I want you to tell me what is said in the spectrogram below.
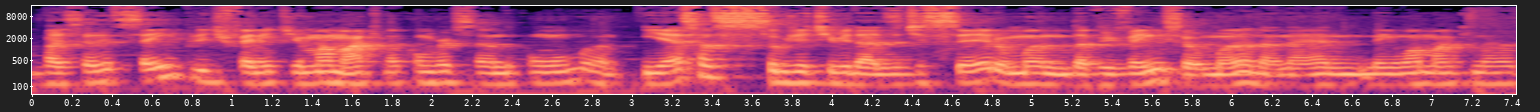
vai ser sempre diferente de uma máquina conversando com um humano. E essas subjetividades de ser humano, da vivência humana, né? Nenhuma máquina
